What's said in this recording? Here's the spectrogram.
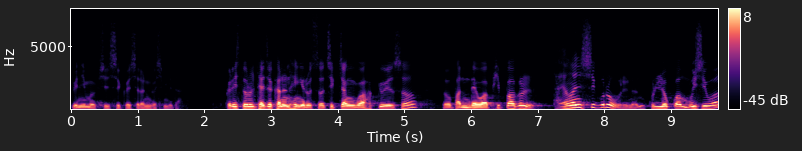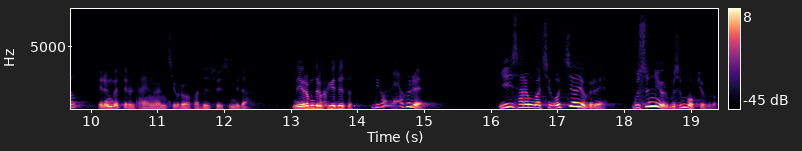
끊임없이 있을 것이라는 것입니다. 그리스도를 대적하는 행위로서 직장과 학교에서 또 반대와 핍박을 다양한 식으로 우리는 굴욕과 무시와 이런 것들을 다양한 식으로 받을 수 있습니다. 근데 여러분들은 그에 대해서 네가 왜 그래? 이 사람과 같이 어찌하여 그래? 무슨 이유로 무슨 목적으로?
